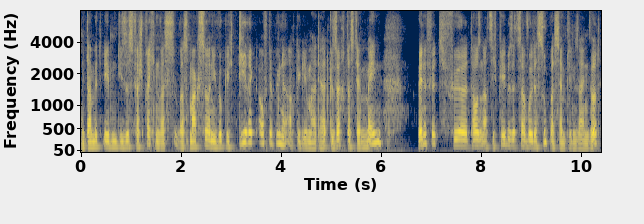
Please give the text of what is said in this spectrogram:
und damit eben dieses Versprechen, was, was Mark Cerny wirklich direkt auf der Bühne abgegeben hat. Er hat gesagt, dass der Main Benefit für 1080p-Besitzer wohl das Supersampling sein wird,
